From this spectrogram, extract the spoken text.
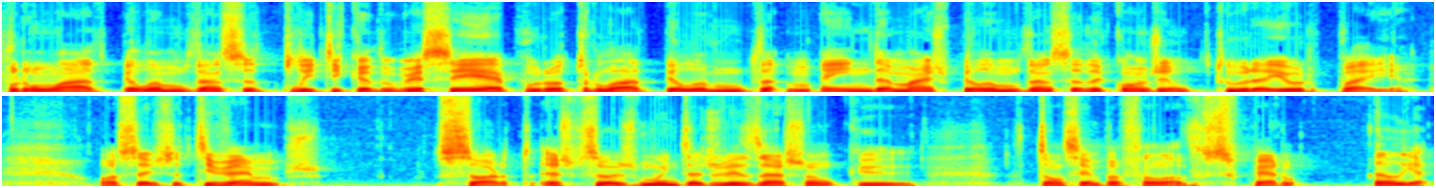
por um lado, pela mudança de política do BCE, por outro lado, pela ainda mais pela mudança da conjuntura europeia. Ou seja, tivemos sorte. As pessoas muitas vezes acham que estão sempre a falar do super Aliás,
